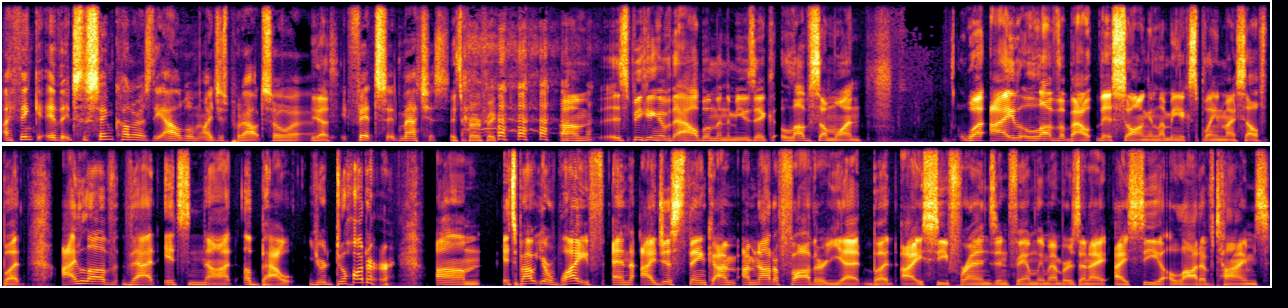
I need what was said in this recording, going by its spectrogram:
I think it's the same color as the album I just put out, so uh, Yes. it fits. It matches. It's perfect. um, speaking of the album and the music, Love Someone. What I love about this song, and let me explain myself, but I love that it's not about your daughter. Um, it's about your wife, and I just think I'm I'm not a father yet, but I see friends and family members, and I, I see a lot of times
